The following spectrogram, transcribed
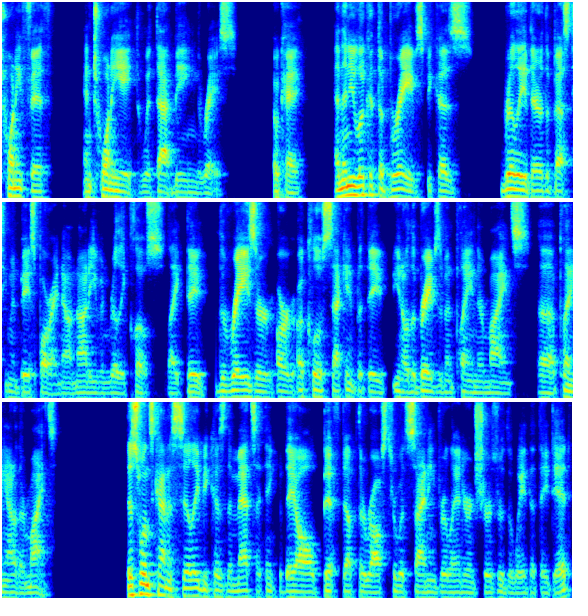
25th, and 28th, with that being the Rays. Okay. And then you look at the Braves because really they're the best team in baseball right now, not even really close. Like they the Rays are are a close second, but they, you know, the Braves have been playing their minds, uh, playing out of their minds. This one's kind of silly because the Mets, I think they all biffed up their roster with signing Verlander and Scherzer the way that they did.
